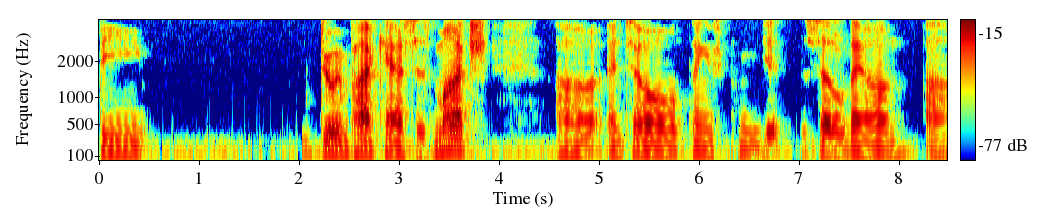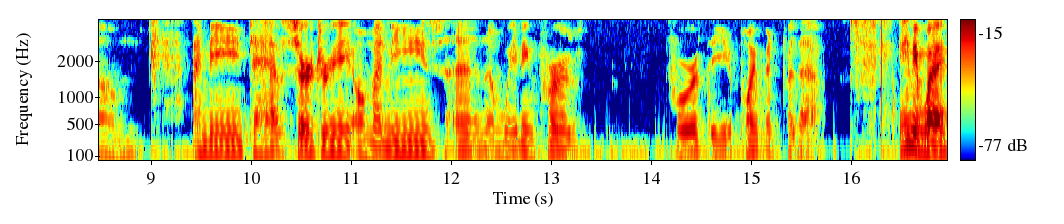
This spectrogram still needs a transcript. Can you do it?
be doing podcasts as much uh, until things can get settled down. Um, I need to have surgery on my knees, and I'm waiting for for the appointment for that. Anyway,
